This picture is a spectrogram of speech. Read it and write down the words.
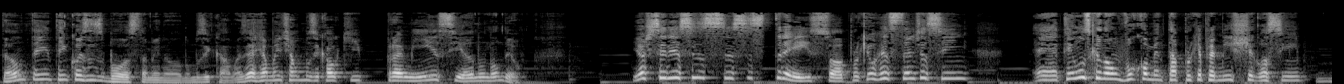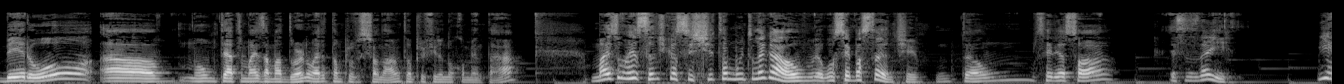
Então tem, tem coisas boas também no, no musical. Mas é realmente é um musical que, para mim, esse ano não deu. E eu acho que seria esses, esses três só, porque o restante, assim. É, tem uns que eu não vou comentar porque para mim chegou assim, beirou a um teatro mais amador, não era tão profissional, então eu prefiro não comentar. Mas o restante que eu assisti tá muito legal, eu gostei bastante. Então seria só esses daí. E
